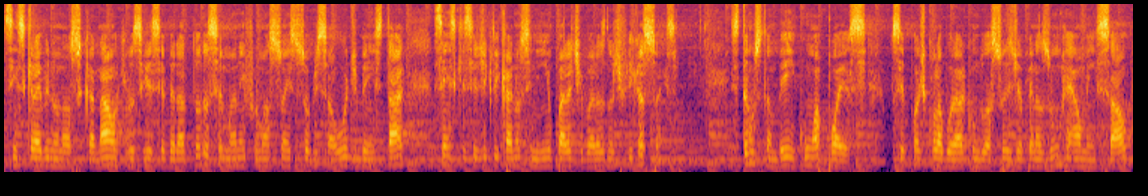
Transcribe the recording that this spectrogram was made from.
se inscreve no nosso canal que você receberá toda semana informações sobre saúde e bem-estar, sem esquecer de clicar no sininho para ativar as notificações. Estamos também com o Apoia-se você pode colaborar com doações de apenas um real mensal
